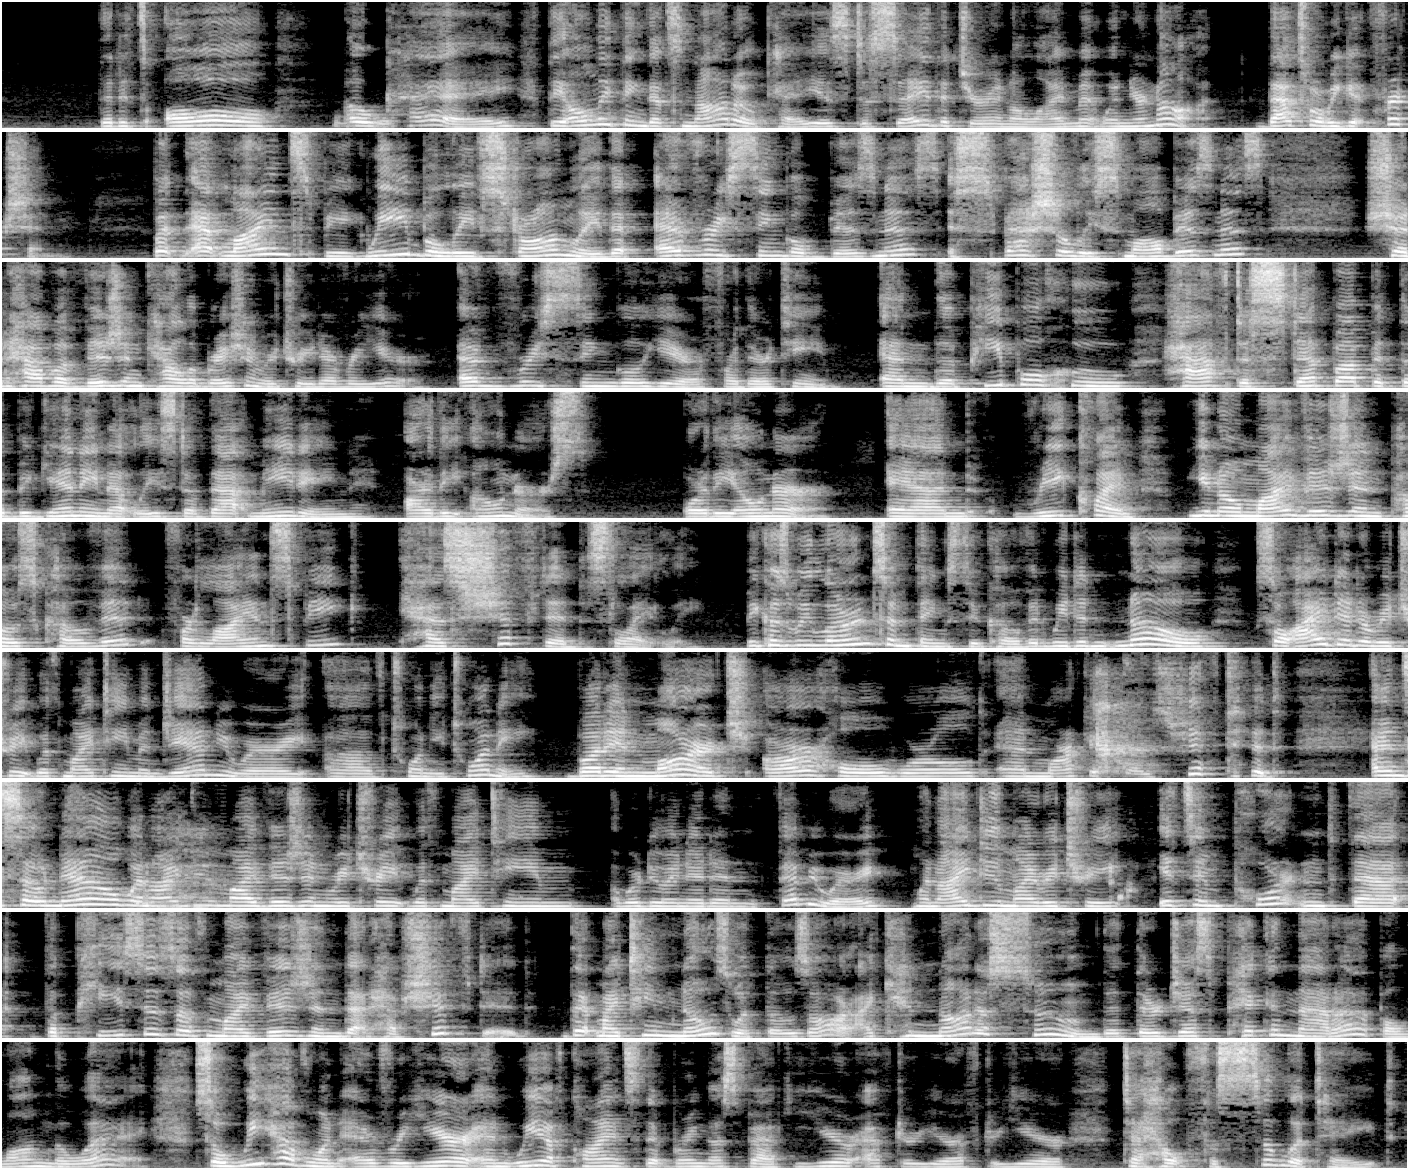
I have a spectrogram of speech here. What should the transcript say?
That it's all okay. The only thing that's not okay is to say that you're in alignment when you're not. That's where we get friction. But at Lion Speak, we believe strongly that every single business, especially small business, should have a vision calibration retreat every year, every single year for their team. And the people who have to step up at the beginning, at least, of that meeting are the owners or the owner and reclaim. You know, my vision post COVID for Lion Speak has shifted slightly because we learned some things through COVID we didn't know. So I did a retreat with my team in January of 2020, but in March, our whole world and marketplace shifted. And so now when I do mm. my vision retreat with my team, we're doing it in February. When I do my retreat, it's important that the pieces of my vision that have shifted, that my team knows what those are. I cannot assume that they're just picking that up along the way. So we have one every year and we have clients that bring us back year after year after year to help facilitate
